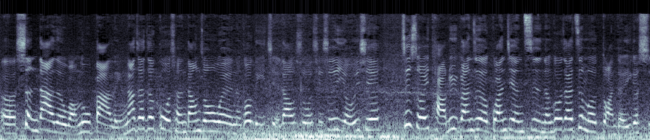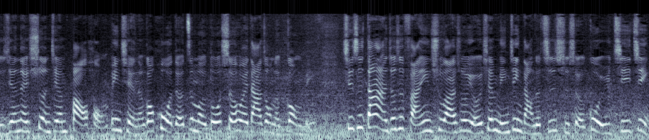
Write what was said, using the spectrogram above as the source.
呃盛大的网络霸凌。那在这过程当中，我也能够理解到说，其实有一些之所以塔绿班这个关键字能够在这么短的一个时间内瞬间爆红，并且能够获得这么多社会大众的共鸣，其实当然就是反映出来说，有一些民进党的支持者过于激进，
